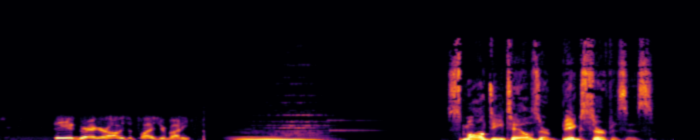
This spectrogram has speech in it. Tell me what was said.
See you, Gregor. Always a pleasure, buddy. Small details are big surfaces.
